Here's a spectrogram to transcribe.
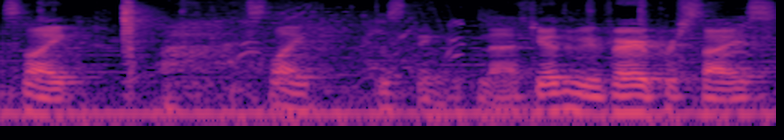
It's like, it's like this thing is nuts. You have to be very precise.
